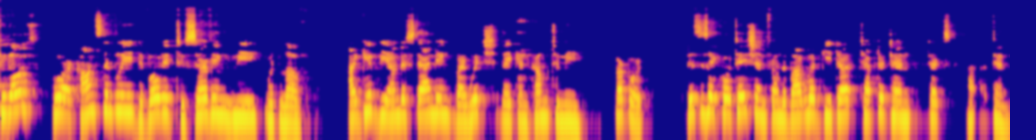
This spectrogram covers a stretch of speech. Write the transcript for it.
To those who are constantly devoted to serving me with love, I give the understanding by which they can come to me. Purport This is a quotation from the Bhagavad Gita, chapter 10, text uh, 10.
